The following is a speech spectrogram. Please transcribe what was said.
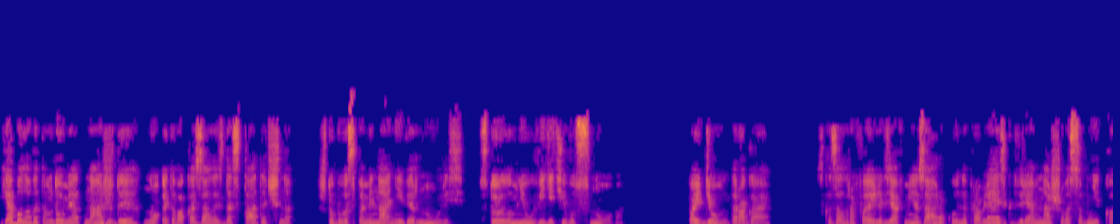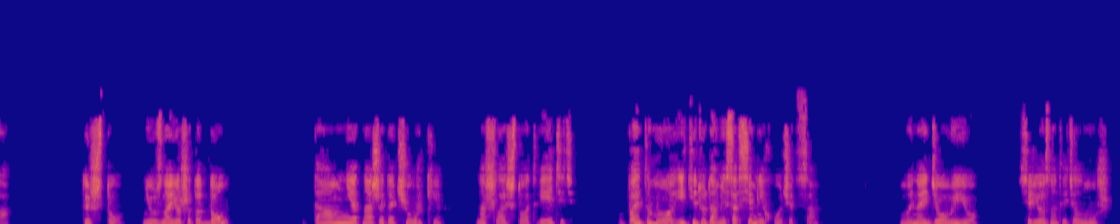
Я была в этом доме однажды, но этого оказалось достаточно, чтобы воспоминания вернулись. Стоило мне увидеть его снова. «Пойдем, дорогая», — сказал Рафаэль, взяв меня за руку и направляясь к дверям нашего особняка. «Ты что, не узнаешь этот дом?» «Там нет нашей дочурки», — нашлась что ответить, «поэтому идти туда мне совсем не хочется». «Мы найдем ее», — серьезно ответил муж.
